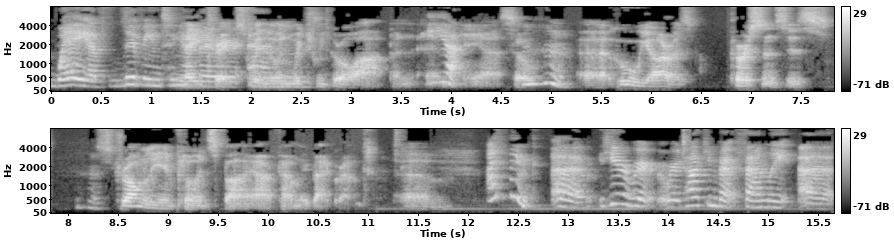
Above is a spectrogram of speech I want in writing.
way of living together. matrix within which we grow up and, and Yeah. yeah so Mhm. uh, who we are as persons is Mm-hmm. strongly influenced by our family background um, I think um, here we're, we're talking about family. Uh,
